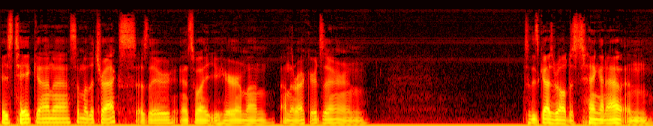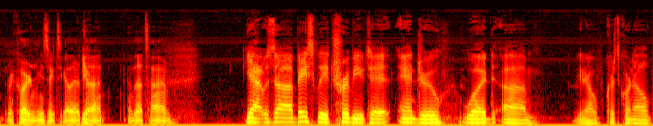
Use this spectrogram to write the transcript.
his take on uh, some of the tracks as they're. That's why you hear him on on the records there. And so these guys were all just hanging out and recording music together at Yeah. that at that time. Yeah, it was uh, basically a tribute to Andrew Wood. Um, you know, Chris Cornell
